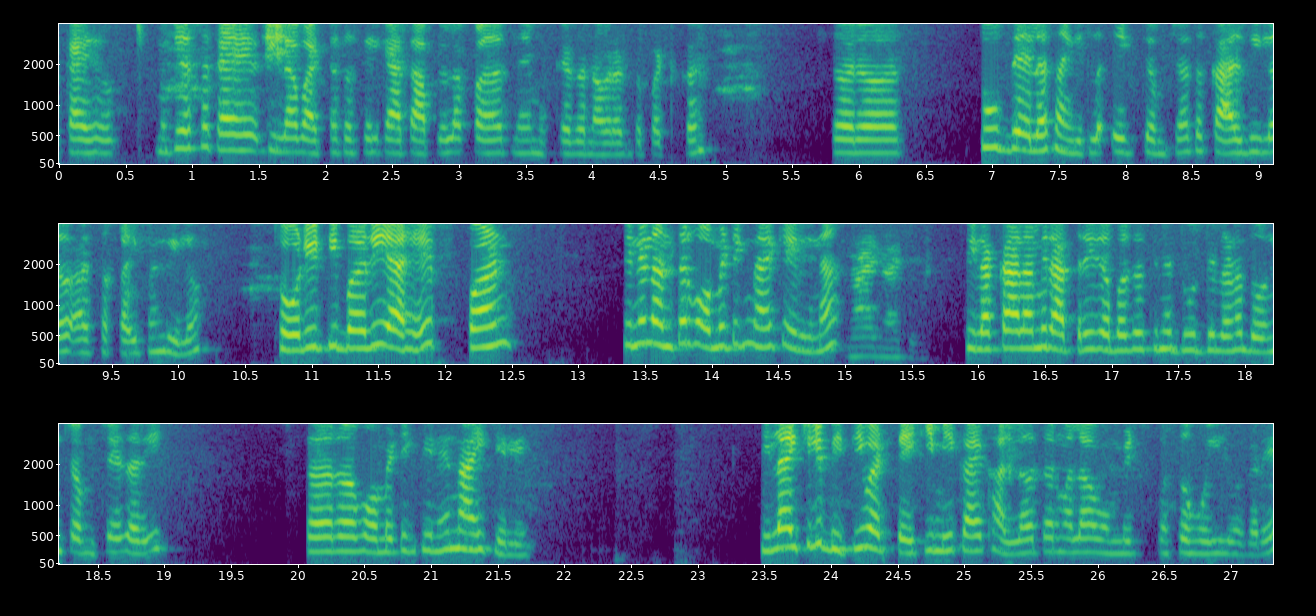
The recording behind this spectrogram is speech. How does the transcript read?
काय म्हणजे असं काय तिला वाटत असेल की आता आपल्याला कळत नाही मुख्य जनावरांचं पटकन. तर तूप द्यायला सांगितलं एक चमचा. तर काल दिलं आज सकाळी पण दिलं. थोडी ती बरी आहे पण तिने नंतर वॉमिटिंग नाही केली ना. तिला काल आम्ही रात्री जबरदस्तीने दूध दिलं ना दोन चमचे जरी तर वॉमिटिंग तिने नाही केली. तिला ऍक्च्युली भीती वाटते की मी काय खाल्लं तर मला वॉमिट कसं होईल वगैरे.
